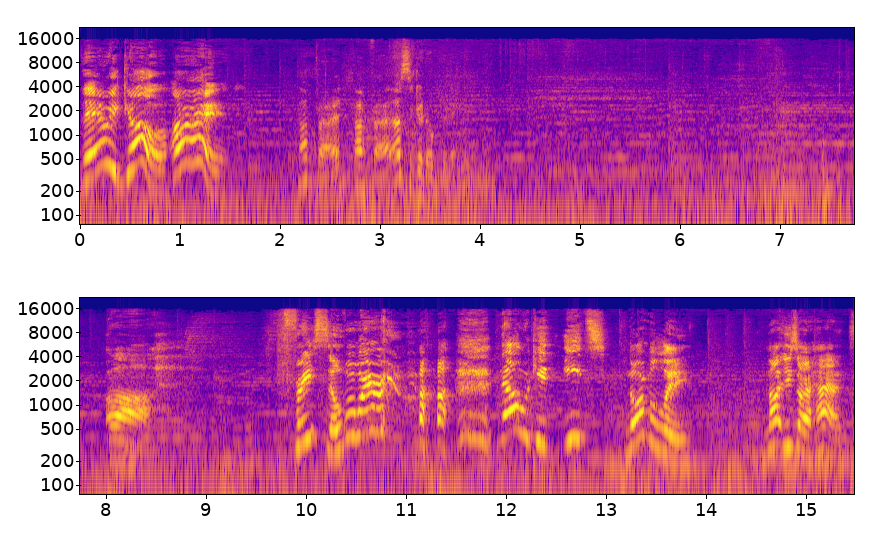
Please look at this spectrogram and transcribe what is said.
There we go! Alright! Not bad, not bad. That's a good opening. Ah. Free silverware? now we can eat normally. Not use our hands.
